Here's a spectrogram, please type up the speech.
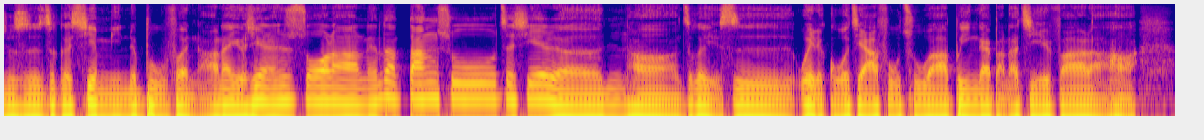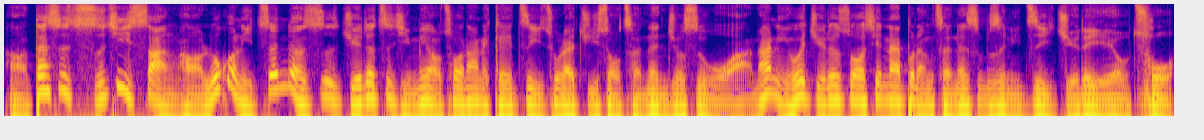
就是这个县民的部分啊。那有些人说了，那当初这些人哈，这个也是为了国家付出啊，不应该把它揭发了哈啊。但是实际上哈，如果你真的是觉得自己没有错，那你可以自己出来举手承认就是我啊。那你会觉得说现在不能承认，是不是你自己觉得也有错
